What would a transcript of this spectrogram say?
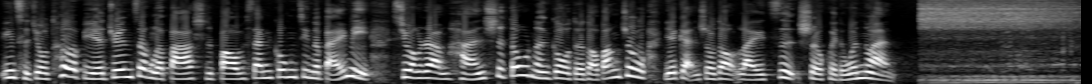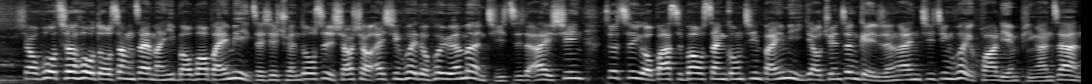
因此就特别捐赠了八十包三公斤的白米，希望让韩氏都能够得。得到帮助，也感受到来自社会的温暖。小货车后斗上载满一包包白米，这些全都是小小爱心会的会员们集资的爱心。这次有八十包三公斤白米要捐赠给仁安基金会花莲平安站。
